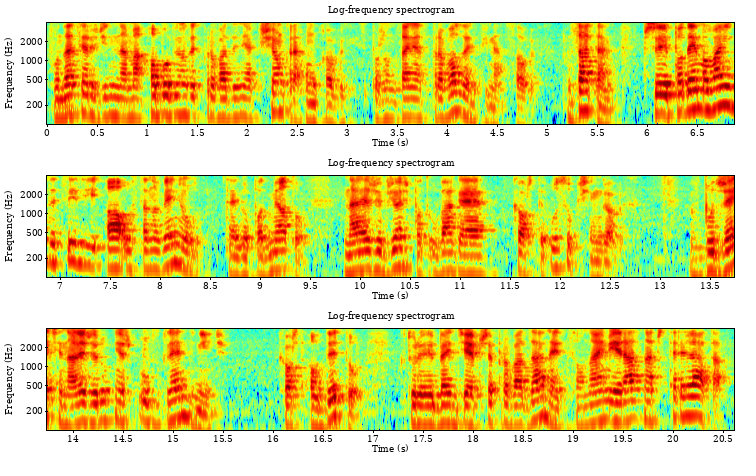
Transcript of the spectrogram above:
Fundacja rodzinna ma obowiązek prowadzenia ksiąg rachunkowych i sporządzania sprawozdań finansowych. Zatem przy podejmowaniu decyzji o ustanowieniu tego podmiotu należy wziąć pod uwagę koszty usług księgowych. W budżecie należy również uwzględnić koszt audytu, który będzie przeprowadzany co najmniej raz na 4 lata.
